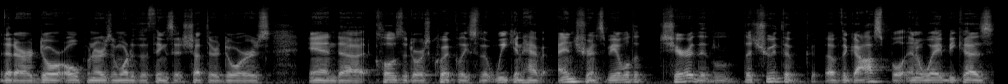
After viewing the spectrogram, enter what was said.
that are door openers and what are the things that shut their doors and uh, close the doors quickly so that we can have entrance, be able to share the the truth of of the gospel in a way because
